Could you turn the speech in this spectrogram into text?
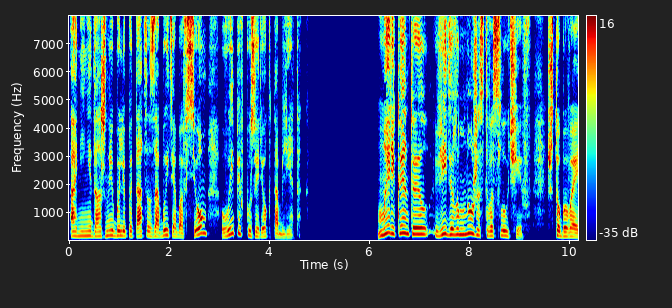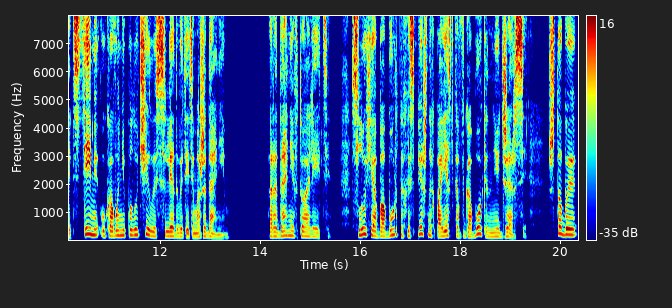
Они не должны были пытаться забыть обо всем, выпив пузырек таблеток. Мэри Кентуэлл видела множество случаев, что бывает с теми, у кого не получилось следовать этим ожиданиям. Рыдания в туалете, слухи об абортах и спешных поездках в Габокен, Нью-Джерси, чтобы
